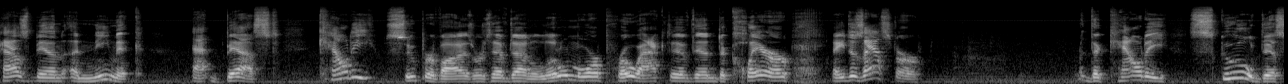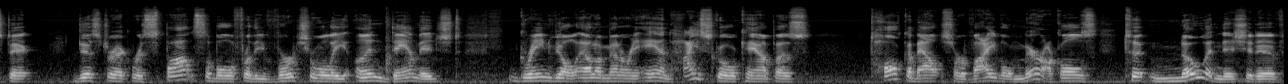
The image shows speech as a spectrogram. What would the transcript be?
has been anemic at best. County supervisors have done a little more proactive than declare a disaster. The county school district district responsible for the virtually undamaged Greenville Elementary and High School campus talk about survival miracles took no initiative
